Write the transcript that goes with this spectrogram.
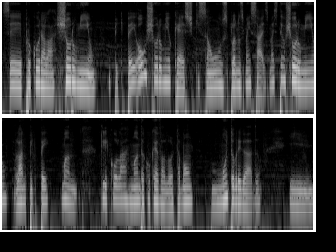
Você procura lá, Choruminho no PicPay ou Choruminho Cast, que são os planos mensais. Mas tem o Choruminho lá no PicPay. Mano, clicou lá, manda qualquer valor, tá bom? Muito obrigado. E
